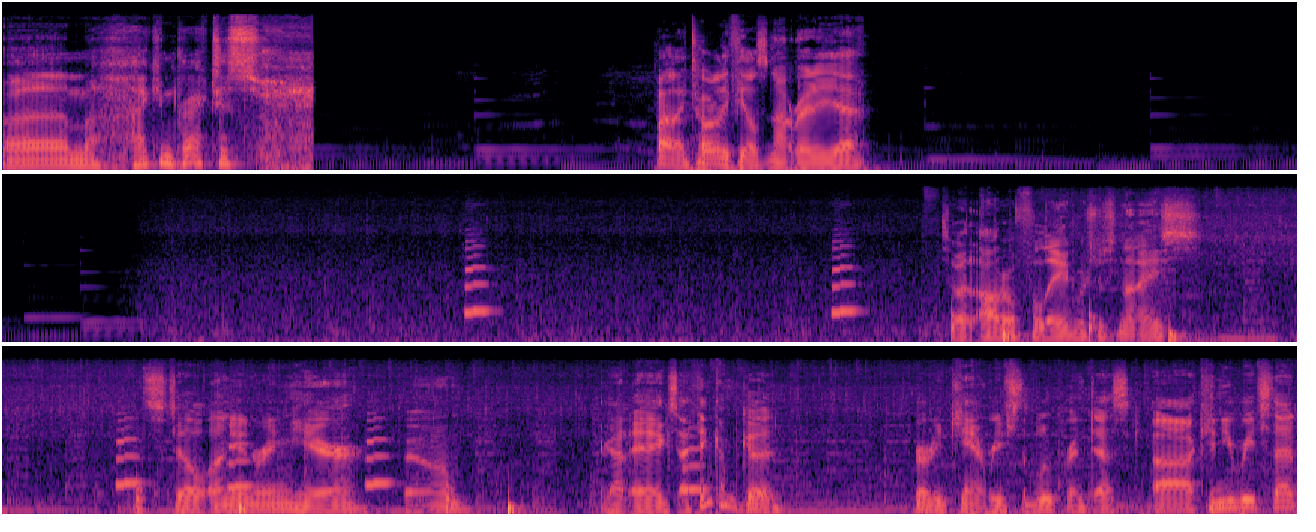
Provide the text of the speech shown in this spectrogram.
Um, I can practice. Well, it totally feels not ready. Yeah. So it auto filleted, which was nice. It's still onion ring here. Boom. I got eggs. I think I'm good. Already can't reach the blueprint desk. Uh, can you reach that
